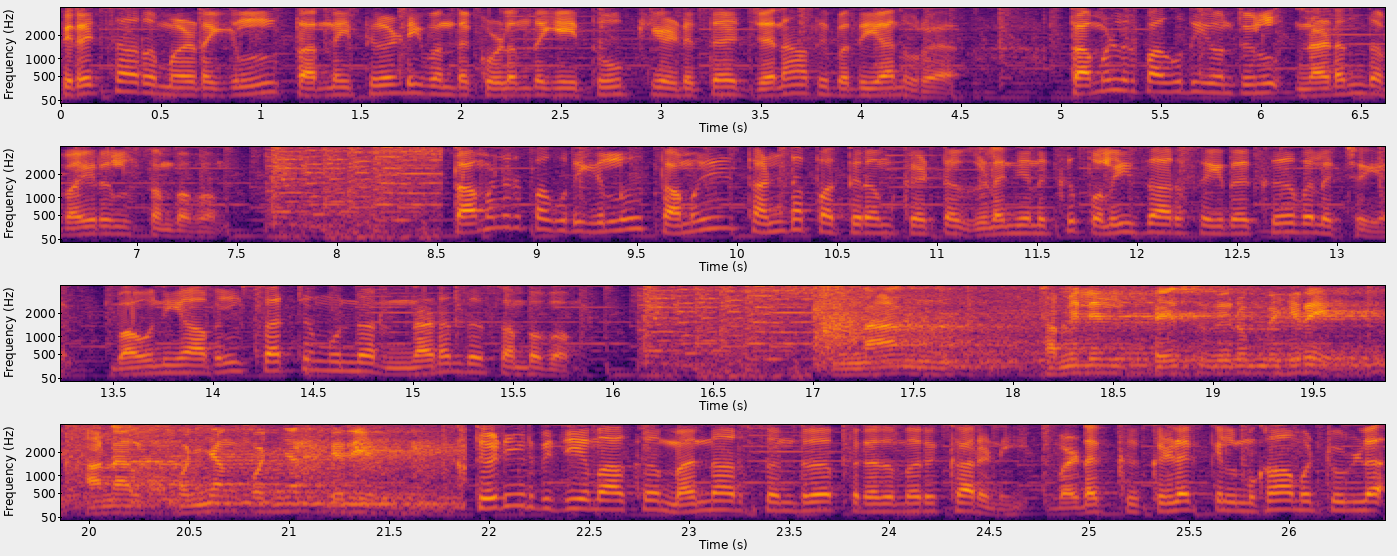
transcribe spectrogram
பிரச்சார மேடையில் தன்னை தேடி வந்த குழந்தையை தூக்கி எடுத்த ஜனாதிபதி அனுர தமிழர் பகுதியொன்றில் நடந்த வைரல் சம்பவம். தமிழர் பகுதியில் தமிழ் தண்டப்பத்திரம் கேட்ட இளைஞனுக்கு போலீசார் செய்த கேவலச் செயல். வவுனியாவில் சற்று முன்னர் நடந்த சம்பவம். நான் தமிழில் பேச விரும்புகிறேன். ஆனால் கொஞ்சம் கொஞ்சம் தெரியும். திடீர் விஜயமாக மன்னார் சென்ற பிரதமர் கரணி வடக்கு கிழக்கில் முகாமிட்டுள்ள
